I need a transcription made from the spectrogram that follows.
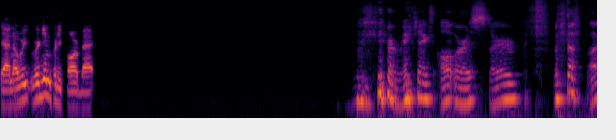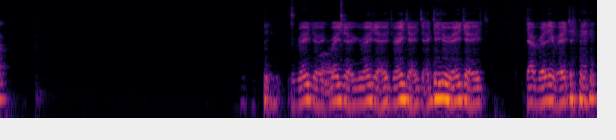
Yeah, no, we, we're getting pretty far back. A Ragex alt or a serve? What the fuck? Ragex, Ragex, Ragex, Ragex, I did you Ragex. Is that really Ragex?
